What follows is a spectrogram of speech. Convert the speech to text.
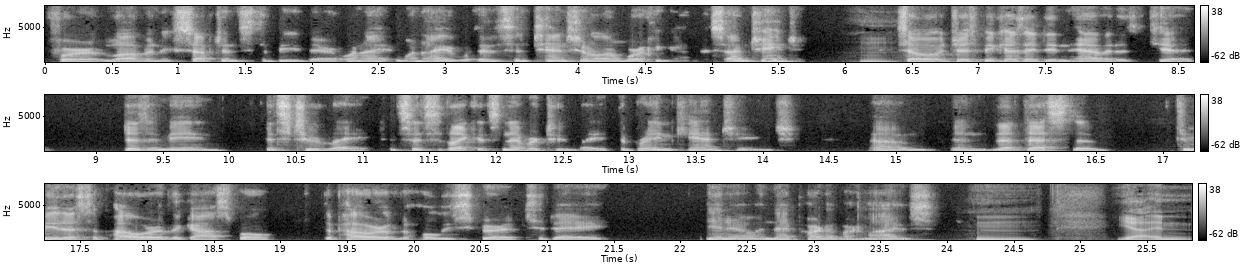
for love and acceptance to be there. When I when I was intentional on working on this, I'm changing. Hmm. So just because I didn't have it as a kid doesn't mean it's too late. It's it's like it's never too late. The brain can change, um, and that that's the to me that's the power of the gospel, the power of the Holy Spirit today, you know, in that part of our lives. Hmm. Yeah, and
